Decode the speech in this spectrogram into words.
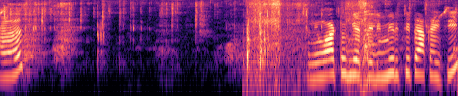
हळद. आणि वाटून घेतलेली मिरची टाकायची.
